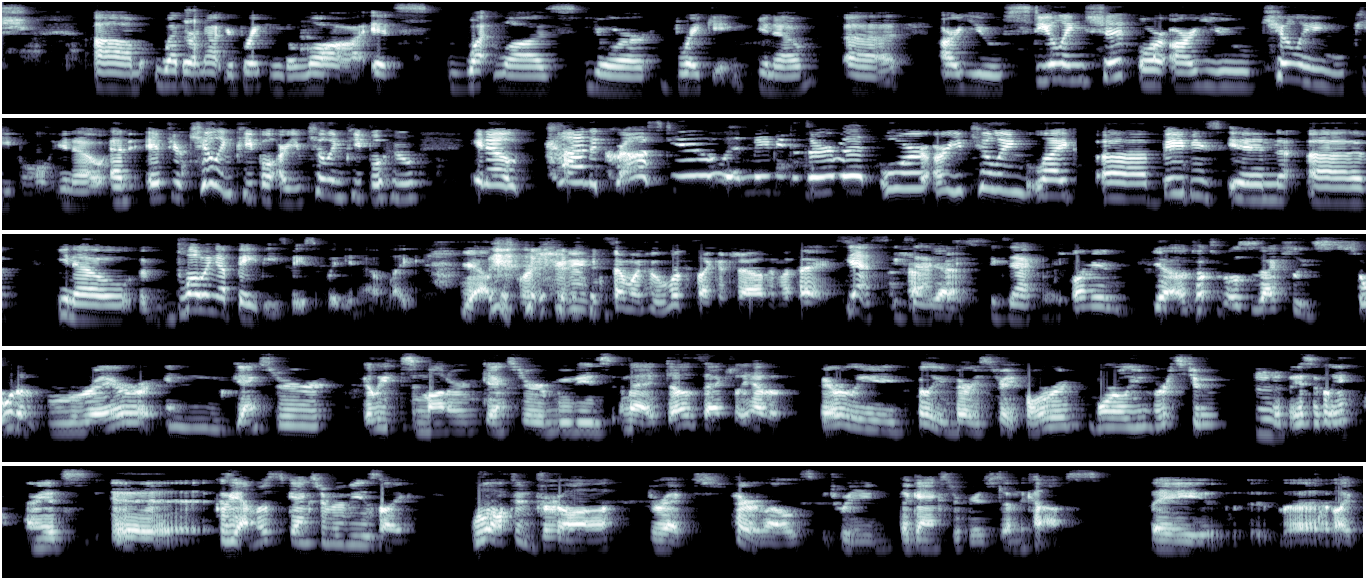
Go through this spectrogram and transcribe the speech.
um, whether or not you're breaking the law; it's what laws you're breaking. You know, uh, are you stealing shit or are you killing people? You know, and if you're killing people, are you killing people who you know, kind of crossed you and maybe deserve it, or are you killing like uh babies in uh you know blowing up babies basically, you know, like Yeah. or shooting someone who looks like a child in the face. yes, exactly, Yes. exactly. Well, I mean, yeah, Untouchables is actually sort of rare in gangster, at least in modern gangster movies, in that it does actually have a fairly, fairly very straightforward moral universe to it, basically. I mean, it's, uh, because, yeah, most gangster movies, like, will often draw direct parallels between the gangsters and the cops. They, uh, like,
